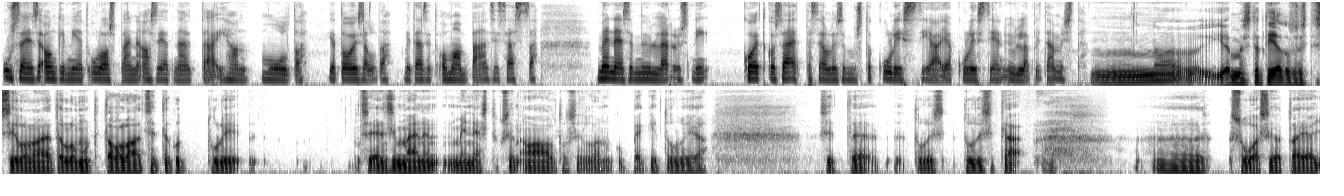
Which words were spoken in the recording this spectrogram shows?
usein se onkin niin, että ulospäin ne asiat näyttää ihan muulta ja toiselta, mitä sitten oman pään sisässä menee se myllerys, niin koetko sä, että se oli semmoista kulissia ja kulissien ylläpitämistä? No, en mä sitä tietoisesti silloin ajatellut, mutta tavallaan että sitten kun tuli se ensimmäinen menestyksen aalto silloin, kun Peki tuli ja sitten tuli, tuli sitä suosiota ja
